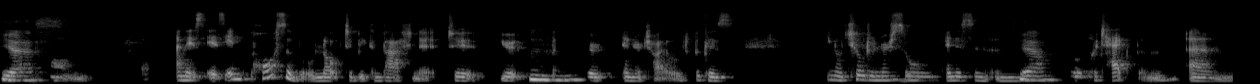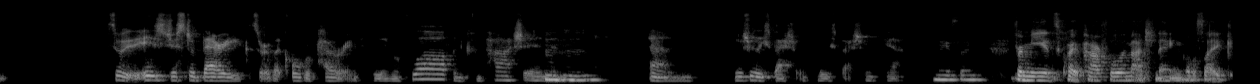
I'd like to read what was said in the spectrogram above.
Yes. Um, and it's it's impossible not to be compassionate to your mm-hmm. your inner child because you know children are so innocent and yeah protect them um so it is just a very sort of like overpowering feeling of love and compassion. Mm-hmm. and um, it was really special really special yeah. Amazing. For me it's quite powerful imagining almost like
